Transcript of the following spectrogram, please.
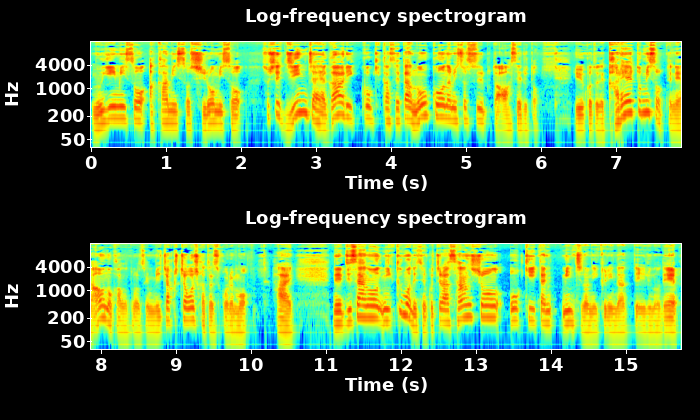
麦味噌、赤味噌、白味噌、そしてジンジャーやガーリックを効かせた濃厚な味噌スープと合わせるということで、カレーと味噌ってね、合うのかなと思うんですけど、めちゃくちゃ美味しかったです、これも。はい。で、実際あの、肉もですね、こちら山椒を効いたミンチの肉になっているので、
